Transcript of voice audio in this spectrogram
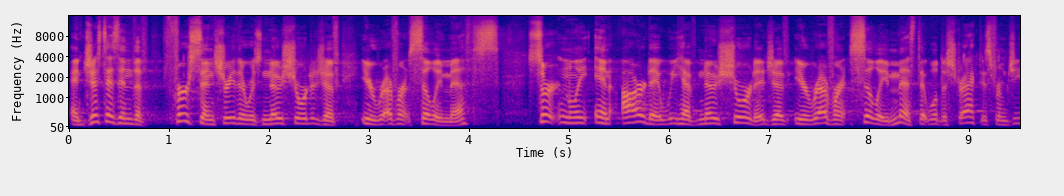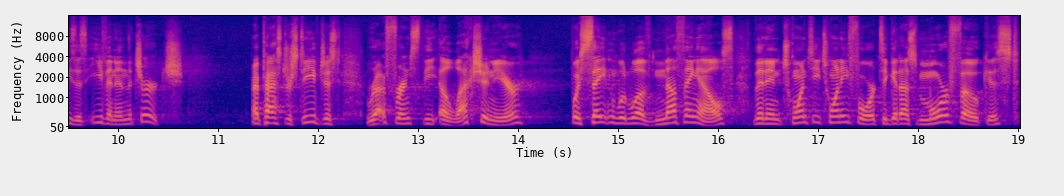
And just as in the first century there was no shortage of irreverent, silly myths, certainly in our day we have no shortage of irreverent, silly myths that will distract us from Jesus, even in the church. Right, Pastor Steve just referenced the election year. Boy, Satan would love nothing else than in 2024 to get us more focused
